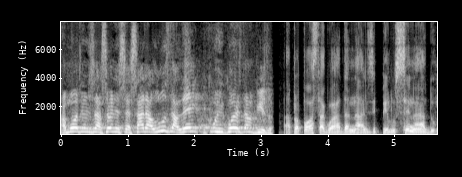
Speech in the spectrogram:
A modernização é necessária à luz da lei e com rigores da Anvisa. A proposta aguarda análise pelo Senado.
